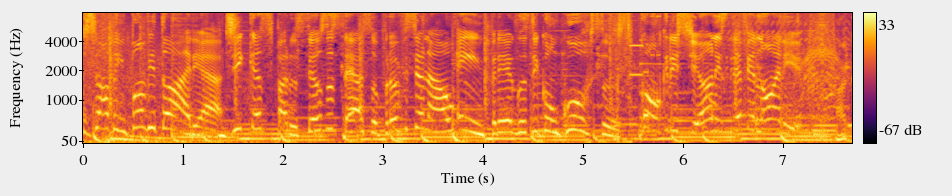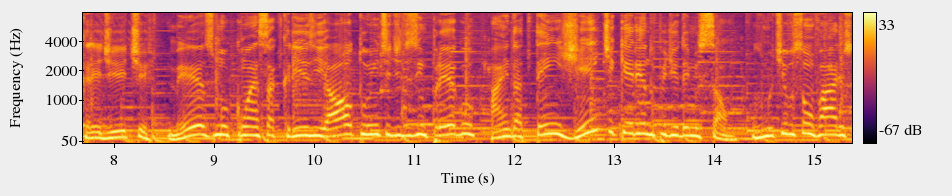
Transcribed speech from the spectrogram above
Jovem Pan Vitória. Dicas para o seu sucesso profissional em empregos e concursos. Com Cristiano Stefanoni. Acredite, mesmo com essa crise e alto índice de desemprego, ainda tem gente querendo pedir demissão. Os motivos são vários,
